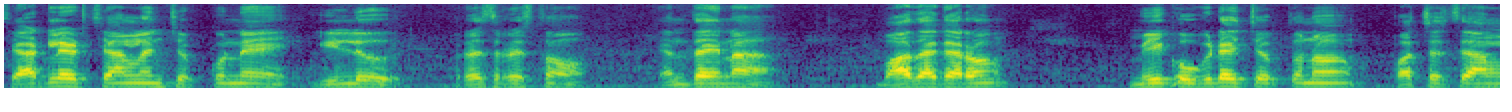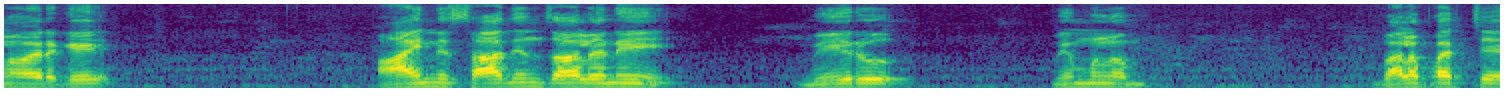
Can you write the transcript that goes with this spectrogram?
శాటిలైట్ ఛానల్ అని చెప్పుకునే వీళ్ళు ప్రసరిస్తాం ఎంతైనా బాధాకరం. మీకు ఒకటే చెప్తున్నాం పచ్చ ఛానల్ వారికి ఆయన్ని సాధించాలని మీరు మిమ్మల్ని బలపరిచే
